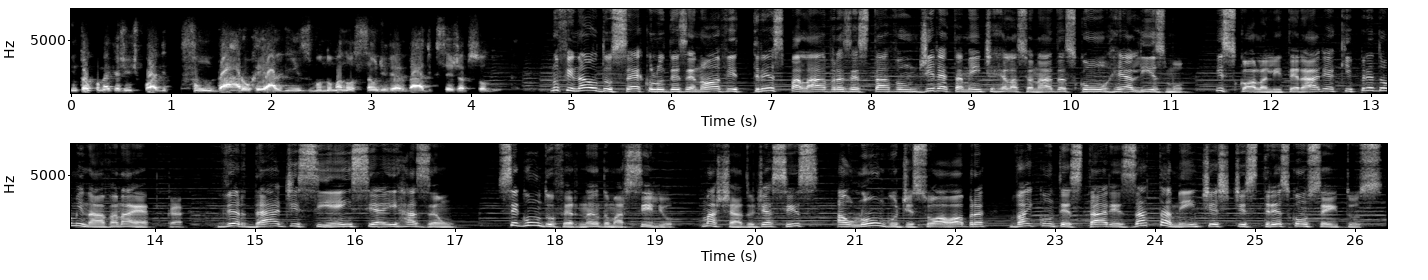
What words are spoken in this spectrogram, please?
então como é que a gente pode fundar o realismo numa noção de verdade que seja absoluta? No final do século XIX, três palavras estavam diretamente relacionadas com o realismo, escola literária que predominava na época Verdade, Ciência e Razão. Segundo Fernando Marcílio, Machado de Assis, ao longo de sua obra, vai contestar exatamente estes três conceitos.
